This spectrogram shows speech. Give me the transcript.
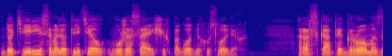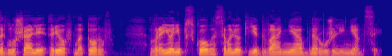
До Твери самолет летел в ужасающих погодных условиях. Раскаты грома заглушали рев моторов. В районе Пскова самолет едва не обнаружили немцы.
